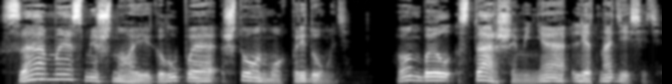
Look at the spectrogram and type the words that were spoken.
Самое смешное и глупое, что он мог придумать. Он был старше меня лет на десять.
